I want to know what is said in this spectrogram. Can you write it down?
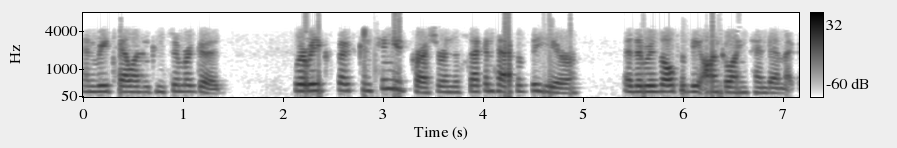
and retail and consumer goods, where we expect continued pressure in the second half of the year as a result of the ongoing pandemic.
